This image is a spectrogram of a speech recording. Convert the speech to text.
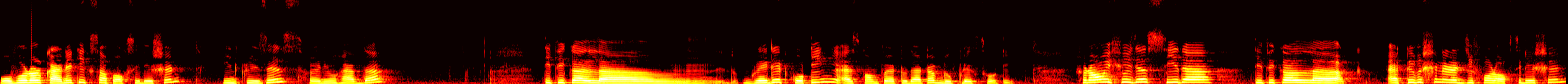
overall kinetics of oxidation increases when you have the typical uh, graded coating as compared to that of duplex coating. So, now if you just see the typical uh, activation energy for oxidation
